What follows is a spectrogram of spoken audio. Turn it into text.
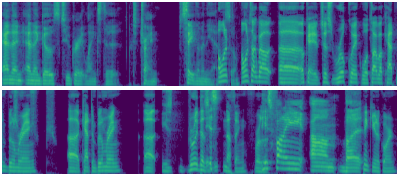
and then and then goes to great lengths to to try and save them in the end. I want to so. I want to talk about uh okay, just real quick, we'll talk about Captain Boomerang. Uh Captain Boomerang. Uh he's really does It's- nothing for the He's funny, um, but pink unicorn.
